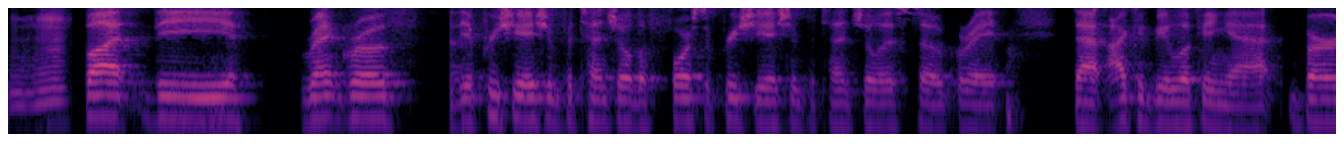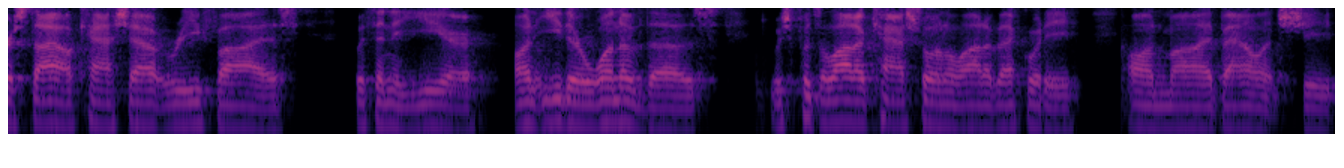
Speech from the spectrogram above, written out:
Mm-hmm. But the rent growth, the appreciation potential, the forced appreciation potential is so great that I could be looking at BRRRR style cash out refis within a year on either one of those, which puts a lot of cash flow and a lot of equity on my balance sheet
